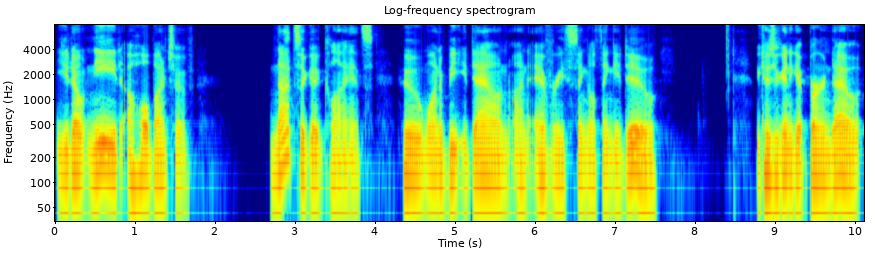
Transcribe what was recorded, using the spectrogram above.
you don't need a whole bunch of not so good clients who want to beat you down on every single thing you do because you're going to get burned out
